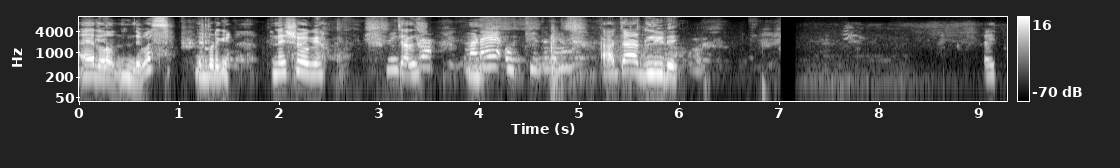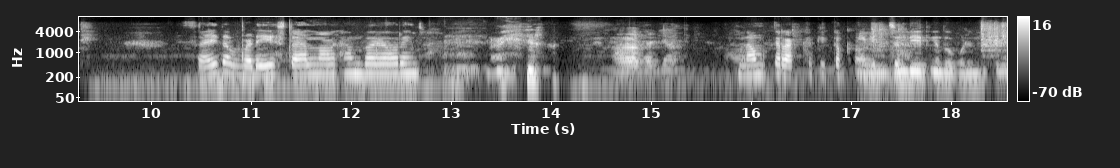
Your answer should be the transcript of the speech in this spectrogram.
ਐ ਲਾ ਦਿੰਦੇ ਬਸ ਨਿਬੜ ਗਿਆ ਫਿਨਿਸ਼ ਹੋ ਗਿਆ ਚੱਲ ਮੜੇ ਉੱਚੀ ਤੇ ਆ ਝਾੜ ਲੀੜੇ ਇੱਥੇ ਸਹੀ ਤਾਂ ਬੜੇ ਸਟਾਈਲ ਨਾਲ ਖਾਂਦਾ ਹੈ ਔਰੇਂਜ ਨਮਕ ਰੱਖ ਕੇ ਕੱਪੀ ਵਿੱਚ ਚੰਦੀਤੀਆਂ ਦੋ ਬੜੀ ਮਿੱਠੇ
